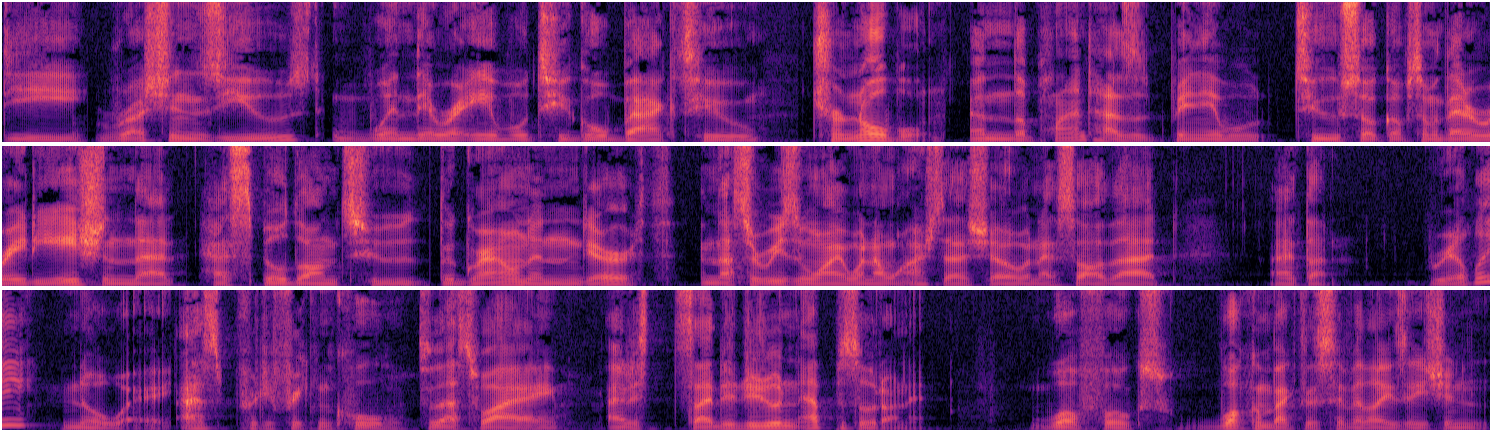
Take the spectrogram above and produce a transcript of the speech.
the Russians used when they were able to go back to Chernobyl. And the plant has been able to soak up some of that radiation that has spilled onto the ground and the earth. And that's the reason why when I watched that show and I saw that, I thought, really? No way. That's pretty freaking cool. So that's why I decided to do an episode on it. Well, folks, welcome back to Civilization.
